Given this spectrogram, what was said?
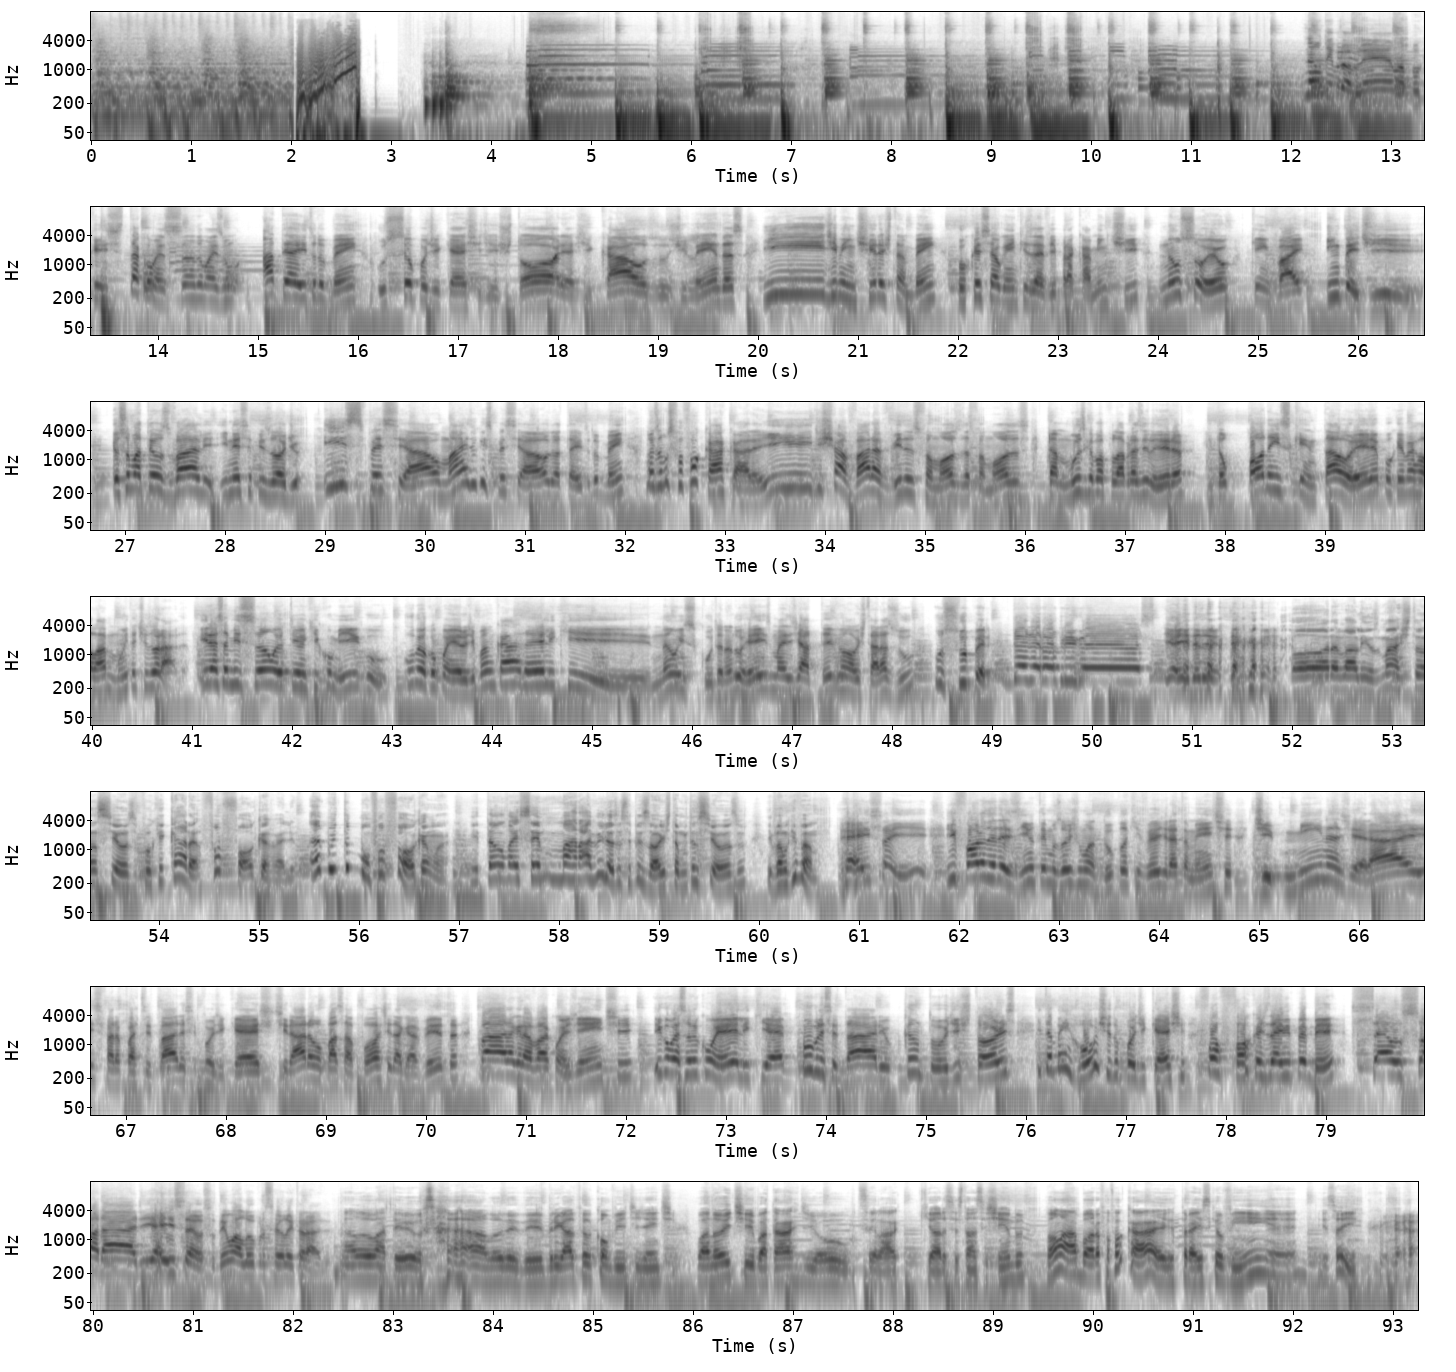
Começando mais um Até Aí Tudo Bem, o seu podcast de histórias, de causos, de lendas e de mentiras também, porque se alguém quiser vir pra cá mentir, não sou eu quem vai impedir. Eu sou Matheus Vale e nesse episódio especial, mais do que especial do Até Aí Tudo Bem, nós vamos fofocar, cara, e de chavar a vida dos famosos, das famosas, da música popular brasileira. Então podem esquentar a orelha porque vai rolar muita tesourada. E nessa missão eu tenho aqui comigo o meu companheiro de bancada, ele que não escuta Nando Reis, mas já teve um All-Star azul, o super Dede Rodrigues! E aí, Dede? Bora, Valinhos, mas tô ansioso, porque, cara, fofoca, velho. É muito bom fofoca, mano. Então vai ser maravilhoso esse episódio, tô muito ansioso. E vamos que vamos. É isso aí. E fora o Dedezinho, temos hoje uma dupla que veio diretamente de Minas Gerais para participar desse podcast. Tiraram o passaporte da gaveta para gravar com a gente. E começando com ele, que é publicitário, cantor de stories e também host do podcast Fofocas da MPB, Celso Haddad. E aí, Celso, dê um alô pro seu eleitorado. Alô, Matheus. Alô, Dedê. Obrigado pelo convite, gente. Boa noite, boa tarde, ou sei lá que horas vocês estão assistindo. Vamos lá, bora fofocar. É pra isso que eu vim, é isso aí.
